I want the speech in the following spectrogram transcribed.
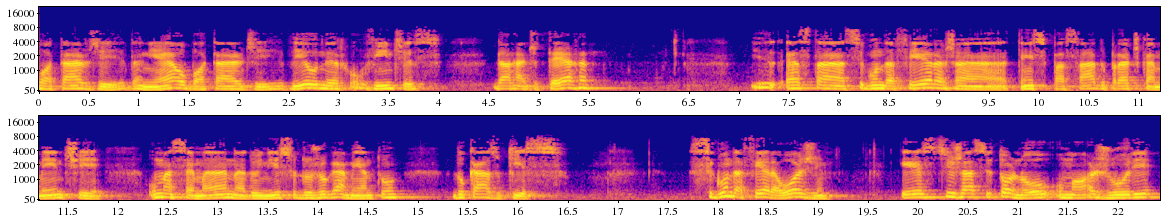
Boa tarde, Daniel. Boa tarde, Wilner, ouvintes da Rádio Terra. E esta segunda-feira já tem se passado praticamente uma semana do início do julgamento do caso Kiss. Segunda-feira, hoje, este já se tornou o maior júri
